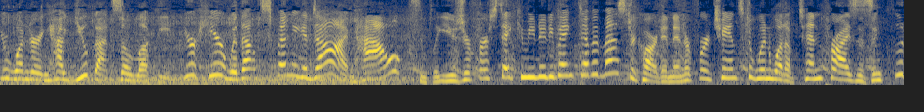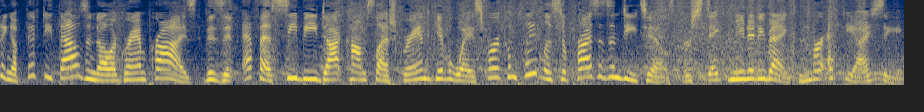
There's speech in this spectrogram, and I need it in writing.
You're wondering how you got so lucky. You're here without spending a dime. How? Simply use your First State Community Bank debit MasterCard and enter for a chance to win one of 10 prizes, including a $50,000 grand prize. Visit fscb.com slash grand giveaways for a complete list of prizes and details. First State Community Bank, member FDIC.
